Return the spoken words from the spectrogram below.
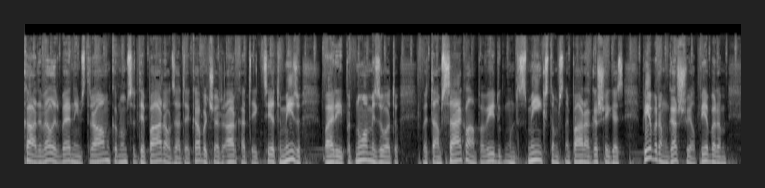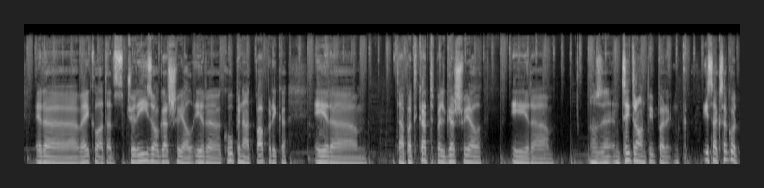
kāda vēl ir bērnības trauma, ka mums ir tie pāraudzētie kabači ar ārkārtīgi cietu mizu, vai arī pat nomizotu, bet tām sēklām pa vidu un tas mīkstums nepārāk garšīgais. Piebaram garšvielu, piebaram ir uh, veikalā tāds čurīzo garšviela, ir uh, kūpināta paprika, ir uh, tāpat kartupeļu garšviela, ir uh, uz citronu pipari. Īsāk sakot,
